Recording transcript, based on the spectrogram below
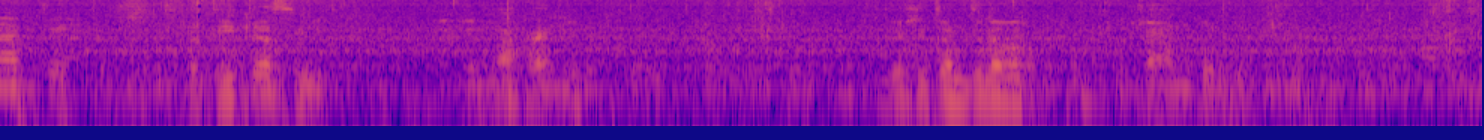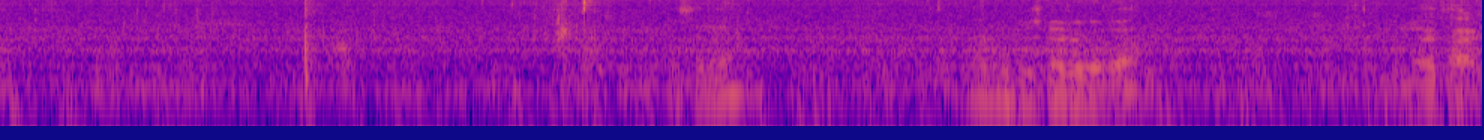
লাগবে। ঠিক আছে না খাই নিব বেশি দাম দিলে আবার কাম করবে। আছে না? না রে বাবা। ঘুমায় থাক।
